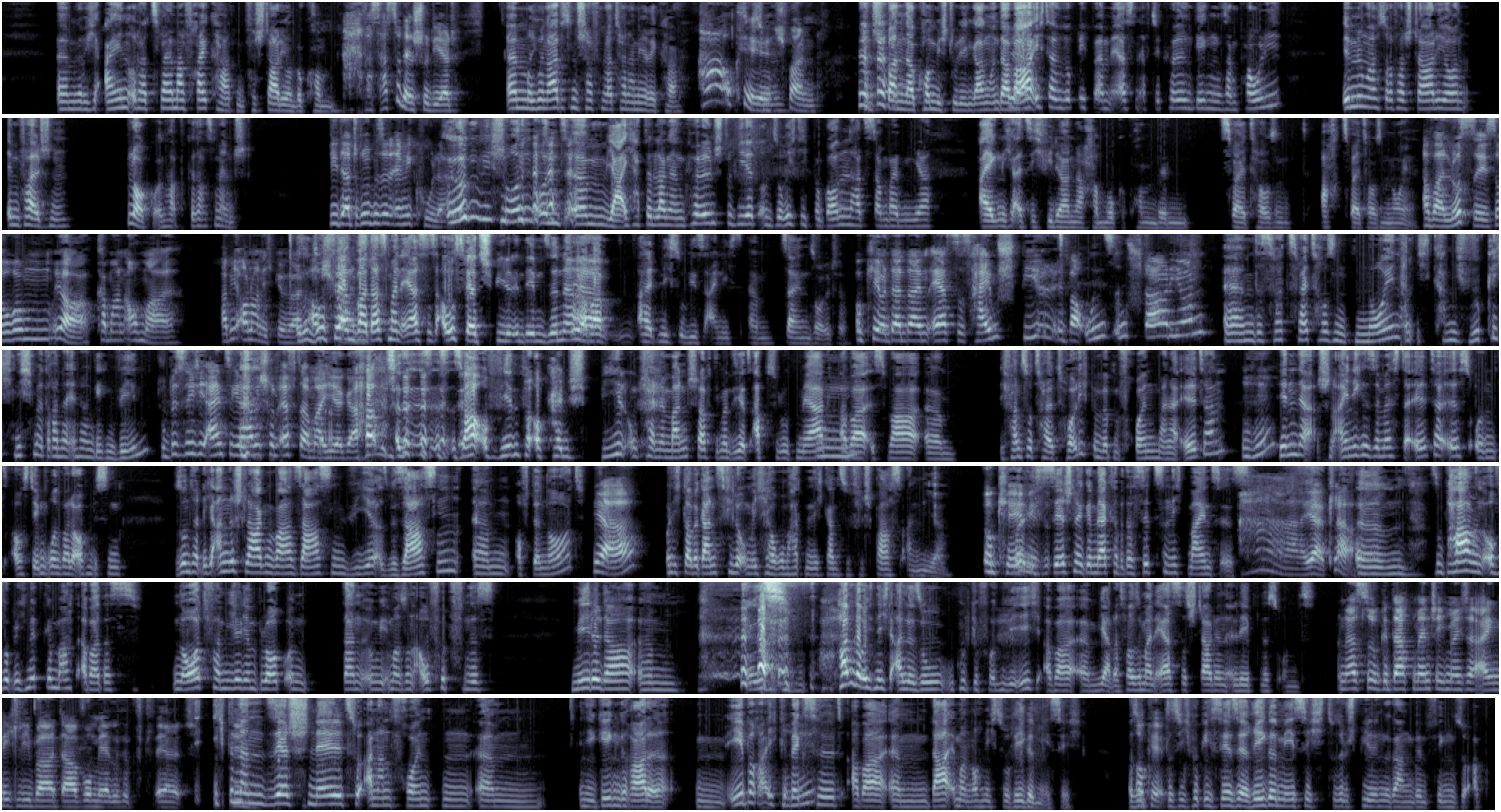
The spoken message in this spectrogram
ähm, glaube ich, ein oder zweimal Freikarten fürs Stadion bekommen. Ah, was hast du denn studiert? Ähm, Regionalwissenschaften Lateinamerika. Ah, okay, so spannend. Ein spannender Kombi-Studiengang. Und da ja. war ich dann wirklich beim ersten FC Köln gegen St. Pauli im Müngersdorfer Stadion im falschen Block und habe gedacht, Mensch. Die da drüben sind irgendwie cooler. Irgendwie schon. und ähm, ja, ich habe dann lange in Köln studiert und so richtig begonnen hat es dann bei mir eigentlich, als ich wieder nach Hamburg gekommen bin, 2008, 2009. Aber lustig, so rum, ja, kann man auch mal habe ich auch noch nicht gehört. Also insofern war das mein erstes Auswärtsspiel in dem Sinne, ja. aber halt nicht so, wie es eigentlich ähm, sein sollte. Okay, und dann dein erstes Heimspiel bei uns im Stadion? Ähm, das war 2009 und ich kann mich wirklich nicht mehr dran erinnern, gegen wen. Du bist nicht die Einzige, habe ich schon öfter mal hier gehabt. Also es, es, es, war auf jeden Fall auch kein Spiel und keine Mannschaft, die man sich jetzt absolut merkt, mhm. aber es war... Ähm, ich fand es total toll. Ich bin mit einem Freund meiner Eltern mhm. hin, der schon einige Semester älter ist und aus dem Grund, weil er auch ein bisschen gesundheitlich angeschlagen war, saßen wir, also wir saßen ähm, auf der Nord. Ja. Und ich glaube, ganz viele um mich herum hatten nicht ganz so viel Spaß an mir. Okay, weil ich sehr schnell gemerkt habe, dass Sitzen nicht meins ist. Ah, ja, klar. Ähm, so ein paar haben auch wirklich mitgemacht, aber das Nordfamilienblock und dann irgendwie immer so ein aufhüpfendes Mädel da, ähm, haben, glaube ich, nicht alle so gut gefunden wie ich, aber ähm, ja, das war so mein erstes Stadionerlebnis und Und hast du gedacht, Mensch, ich möchte eigentlich lieber da, wo mehr gehüpft wird. ich bin dann sehr schnell zu anderen Freunden ähm, in die Gegend gerade im E-Bereich Mhm. gewechselt, aber ähm, da immer noch nicht so regelmäßig. Also, Okay. dass ich wirklich sehr, sehr regelmäßig zu den Spielen gegangen bin, fing so ab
